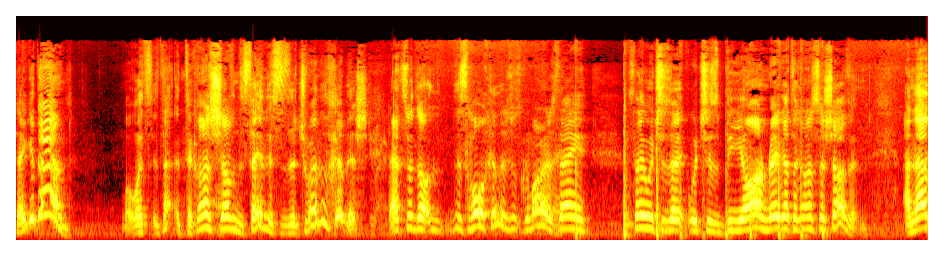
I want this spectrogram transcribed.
Take it down. Well, what's it's the Kanas Hashavim to say this is a tremendous chiddush. That's what the, this whole chiddush is Gemara is saying. Something which is a, which is beyond Rega Takanas Hashavim. And now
